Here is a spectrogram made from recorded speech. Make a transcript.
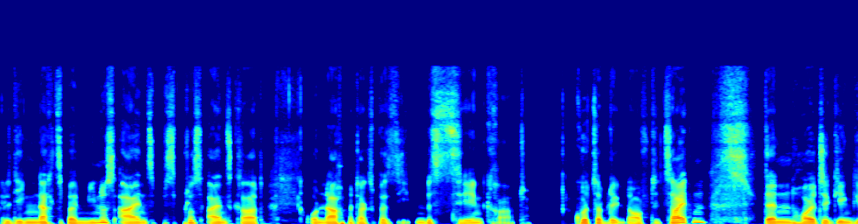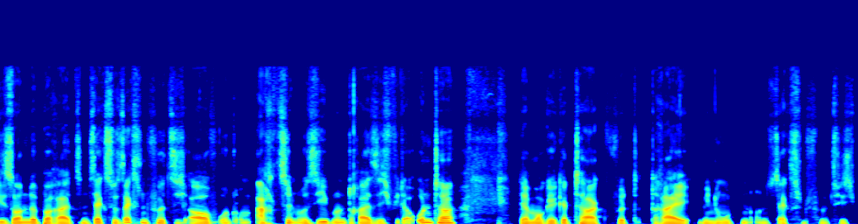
liegen nachts bei minus 1 bis plus 1 Grad und nachmittags bei 7 bis 10 Grad. Kurzer Blick noch auf die Zeiten, denn heute ging die Sonde bereits um 6.46 Uhr auf und um 18.37 Uhr wieder unter. Der morgige Tag wird 3 Minuten und 56,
